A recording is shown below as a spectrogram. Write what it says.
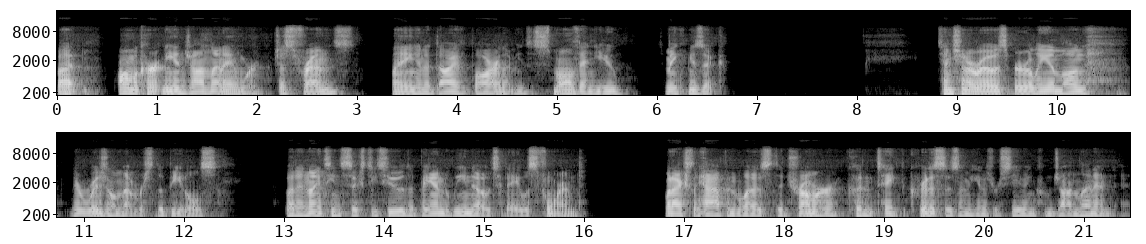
But Paul McCartney and John Lennon were just friends playing in a dive bar, that means a small venue, to make music. Tension arose early among the original members of the Beatles, but in 1962, the band we know today was formed what actually happened was the drummer couldn't take the criticism he was receiving from John Lennon and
